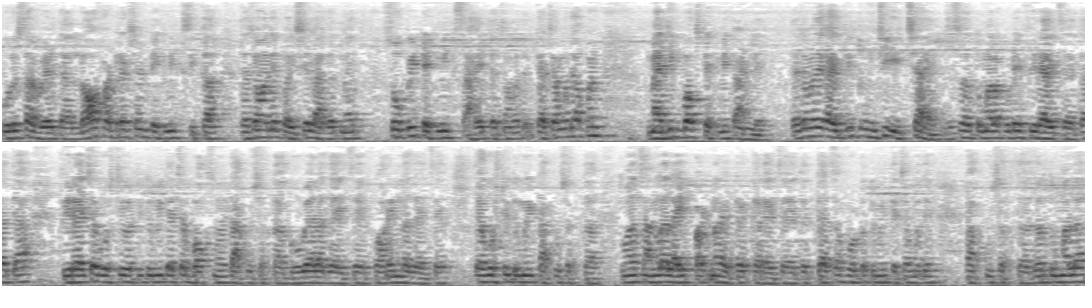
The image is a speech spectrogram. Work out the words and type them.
पुरेसा वेळ द्या. लॉ ऑफ अट्रॅक्शन टेक्निक शिका. त्याच्यामध्ये पैसे लागत नाहीत. सोपी टेक्निक्स आहेत त्याच्यामध्ये. त्याच्यामध्ये आपण मॅजिक बॉक्स टेक्निक आणले. त्याच्यामध्ये काहीतरी तुमची इच्छा आहे जसं तुम्हाला कुठे फिरायचं आहे तर त्या फिरायच्या गोष्टीवरती तुम्ही त्याच्या बॉक्समध्ये टाकू शकता. गोव्याला जायचं आहे फॉरेनला जायचं आहे त्या गोष्टी तुम्ही टाकू शकता. तुम्हाला चांगला लाईफ पार्टनर अट्रॅक्ट करायचा आहे तर त्याचा फोटो तुम्ही त्याच्यामध्ये टाकू शकता. जर तुम्हाला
